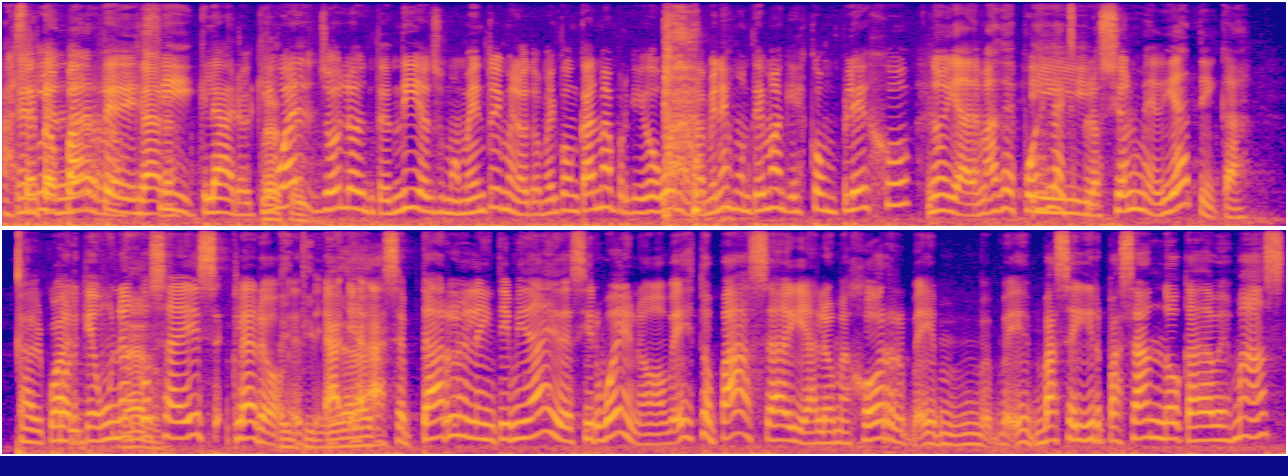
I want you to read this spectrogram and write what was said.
hacerlo Entenderlo, parte de claro. sí, claro, que Claro, igual claro. yo lo entendí en su momento y me lo tomé con calma porque digo, bueno, también es un tema que es complejo, No, y además después la explosión mediática. Tal cual. Porque una Claro. cosa es, claro, La eh, intimidad. a- a- aceptarlo en la intimidad y decir, bueno, esto pasa y a lo mejor eh, eh, va a seguir pasando cada vez más,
